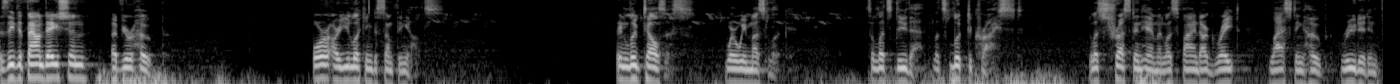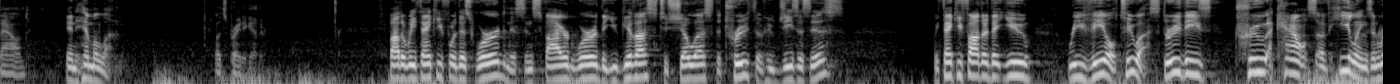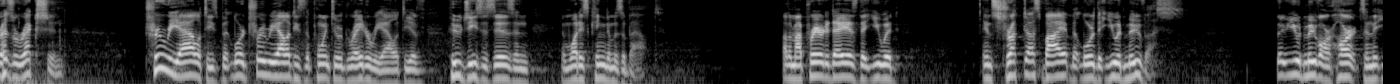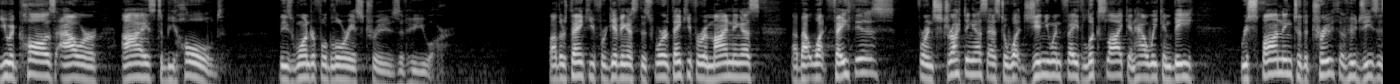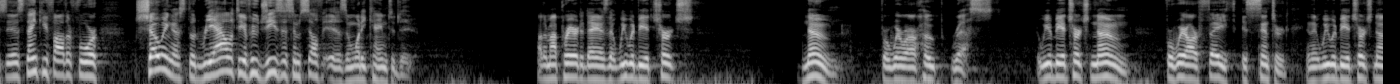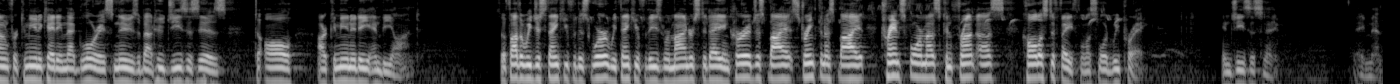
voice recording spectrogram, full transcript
Is he the foundation of your hope? Or are you looking to something else? And Luke tells us where we must look. So let's do that. Let's look to Christ. Let's trust in Him and let's find our great lasting hope rooted and found in Him alone. Let's pray together. Father, we thank you for this word and this inspired word that you give us to show us the truth of who Jesus is. We thank you, Father, that you reveal to us through these true accounts of healings and resurrection true realities, but Lord, true realities that point to a greater reality of who Jesus is and, and what his kingdom is about. Father, my prayer today is that you would instruct us by it, but Lord, that you would move us, that you would move our hearts, and that you would cause our eyes to behold these wonderful, glorious truths of who you are. Father, thank you for giving us this word. Thank you for reminding us about what faith is for instructing us as to what genuine faith looks like and how we can be responding to the truth of who Jesus is. Thank you, Father, for showing us the reality of who Jesus himself is and what he came to do. Father, my prayer today is that we would be a church known for where our hope rests, that we would be a church known for where our faith is centered, and that we would be a church known for communicating that glorious news about who Jesus is to all our community and beyond. So, Father, we just thank you for this word. We thank you for these reminders today. Encourage us by it, strengthen us by it, transform us, confront us, call us to faithfulness, Lord, we pray. In Jesus' name, amen.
